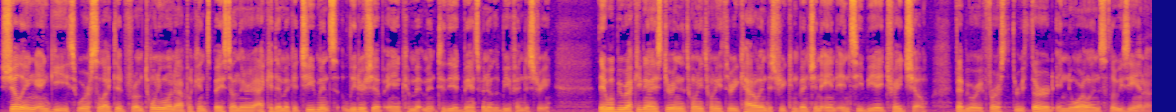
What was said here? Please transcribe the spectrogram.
Schilling and Giess were selected from 21 applicants based on their academic achievements, leadership, and commitment to the advancement of the beef industry. They will be recognized during the 2023 Cattle Industry Convention and NCBA Trade Show, February 1st through 3rd in New Orleans, Louisiana.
